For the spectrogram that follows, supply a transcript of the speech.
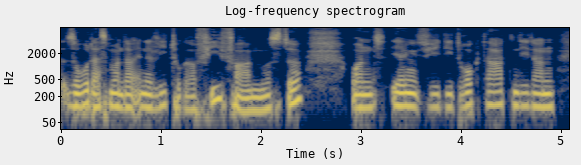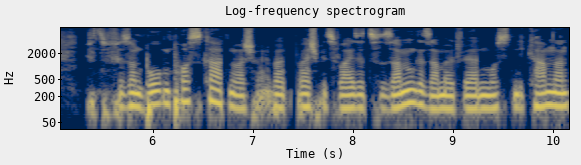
so, dass man da in eine Lithografie fahren musste und irgendwie die Druckdaten, die dann für so einen Bogen Postkarten beispielsweise zusammengesammelt werden mussten, die kamen dann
